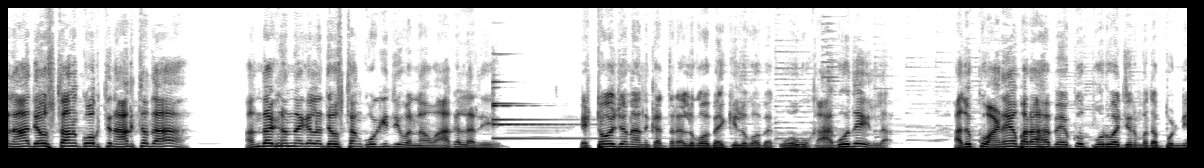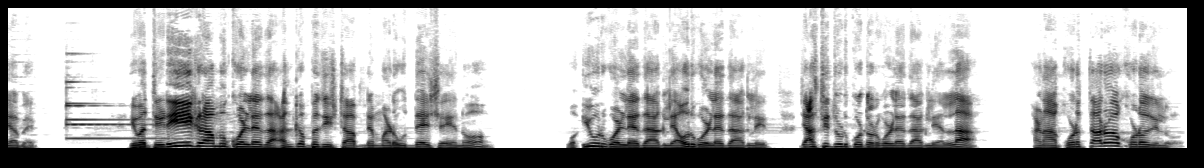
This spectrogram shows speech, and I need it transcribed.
ನಾ ದೇವಸ್ಥಾನಕ್ಕೆ ಹೋಗ್ತೀನಿ, ಆಗ್ತದ? ಅಂದಾಗ ಅಂದಾಗೆಲ್ಲ ದೇವಸ್ಥಾನಕ್ಕೆ ಹೋಗಿದ್ದೀವ ನಾವು, ಆಗಲ್ಲ ರೀ. ಎಷ್ಟೋ ಜನ ಅನ್ಕತ್ತಾರೆ, ಅಲ್ಲಿಗೆ ಹೋಗ್ಬೇಕು, ಇಲ್ಲಿಗೆ ಹೋಗ್ಬೇಕು ಹೋಗೋಕ್ಕಾಗೋದೇ ಆಗೋದೇ ಇಲ್ಲ. ಅದಕ್ಕೂ ಹಣೆ ಬರಹ ಬೇಕು, ಪೂರ್ವ ಜನ್ಮದ ಪುಣ್ಯ ಬೇಕು. ಇವತ್ತು ಇಡೀ ಗ್ರಾಮಕ್ಕೆ ಒಳ್ಳೇದ, ಅಂಕ ಪ್ರತಿಷ್ಠಾಪನೆ ಮಾಡೋ ಉದ್ದೇಶ ಏನು? ಇವ್ರಿಗೆ ಒಳ್ಳೇದಾಗ್ಲಿ, ಅವ್ರಿಗೆ ಒಳ್ಳೇದಾಗ್ಲಿ, ಜಾಸ್ತಿ ದುಡ್ಡು ಕೊಟ್ಟವ್ರಿಗೆ ಒಳ್ಳೇದಾಗ್ಲಿ ಅಲ್ಲ. ಹಣ ಕೊಡ್ತಾರೋ ಕೊಡೋದಿಲ್ವೋ?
